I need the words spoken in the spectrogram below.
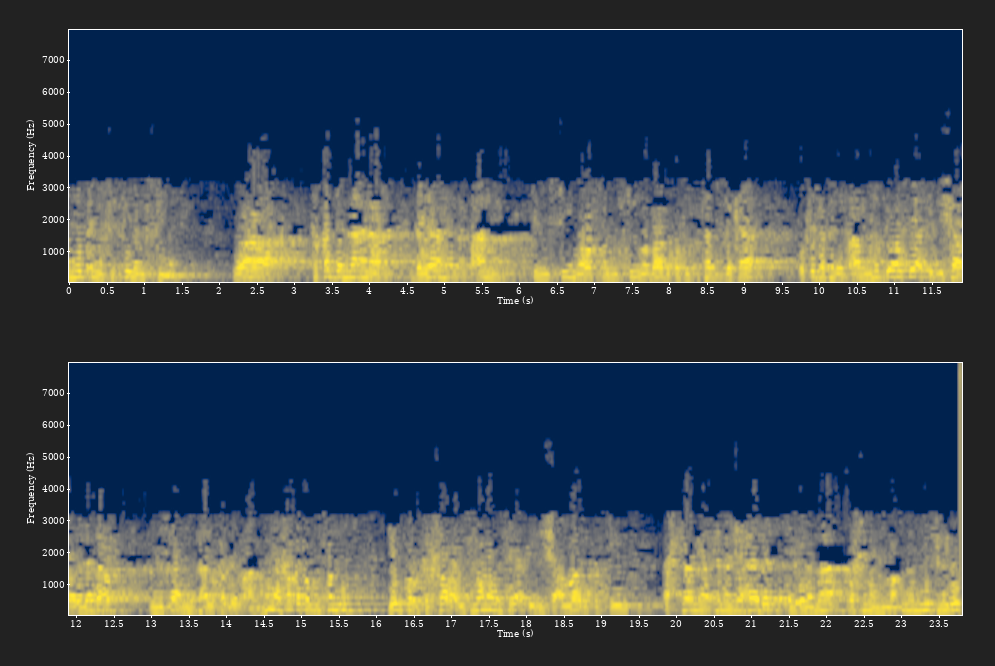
أن يطعم ستين مسكينا. وتقدم معنا بيان طعام المسكين ووصف المسكين وضابطه في كتاب الزكاة وصفة الإطعام المبدئة وسيأتي الإشارة إلى بعض المسائل المتعلقة بالإطعام. هنا فقط المصنف يذكر الكفارة إجمالا وسيأتي إن شاء الله لتفصيل أحكامها كما هي عادة العلماء رحمهم الله. أنهم يجملوا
